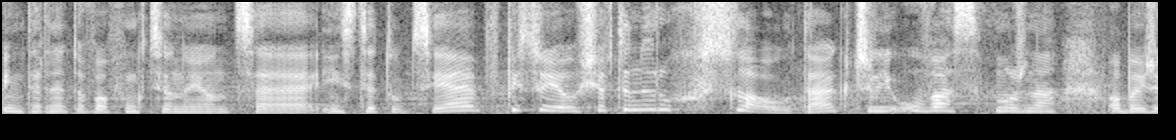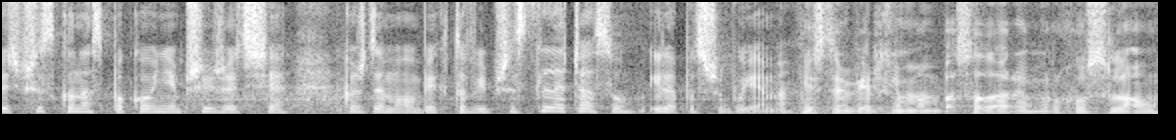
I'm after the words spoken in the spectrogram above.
internetowo funkcjonujące instytucje wpisują się w ten ruch slow, tak? Czyli u Was można obejrzeć wszystko na spokojnie, przyjrzeć się każdemu obiektowi przez tyle czasu, ile potrzebujemy. Jestem wielkim ambasadorem ruchu slow.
